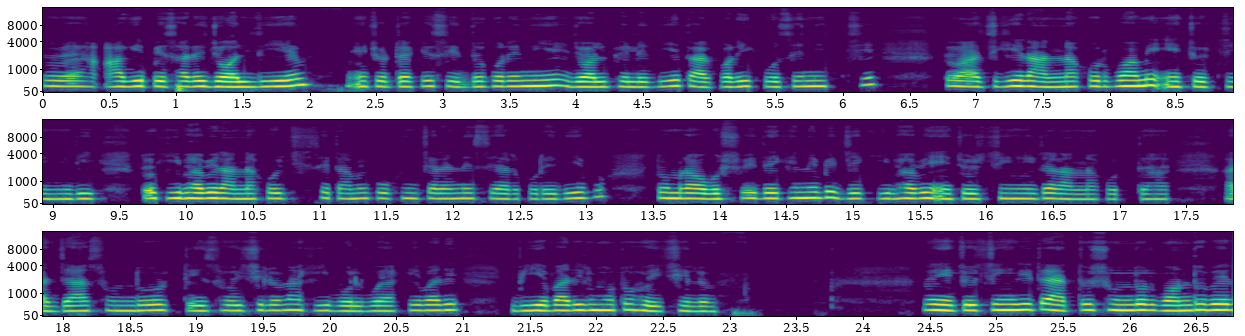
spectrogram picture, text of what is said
তো আগে প্রেসারে জল দিয়ে এঁচোড়টাকে সিদ্ধ করে নিয়ে জল ফেলে দিয়ে তারপরেই কষে নিচ্ছি। তো আজকে রান্না করব আমি এঁচোড় চিংড়ি। তো কীভাবে রান্না করছি সেটা আমি কুকিং চ্যানেলে শেয়ার করে দেবো। তোমরা অবশ্যই দেখে নেবে যে কীভাবে এঁচোড় চিংড়িটা রান্না করতে হয়। আর যা সুন্দর টেস্ট হয়েছিল না, কি বলব, একেবারে বিয়েবাড়ির মতো হয়েছিল। এঁচোড় চিংড়িটা এত সুন্দর গন্ধ বের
